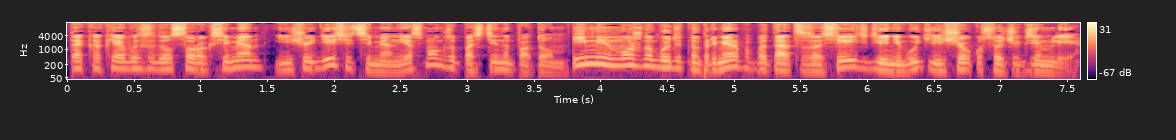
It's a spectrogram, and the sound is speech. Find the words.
Так как я высадил 40 семян, еще 10 семян я смог запасти на потом. Ими можно будет, например, попытаться засеять где-нибудь еще кусочек земли,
